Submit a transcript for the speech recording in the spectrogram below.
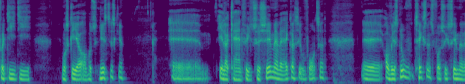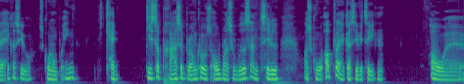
fordi de måske er opportunistiske, øh, eller kan han få succes med at være aggressiv fortsat. Øh, og hvis nu Texans får succes med at være aggressive, score nogle point, kan de så presse Broncos og Russell Wilson til at skrue op for aggressiviteten. Og øh,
